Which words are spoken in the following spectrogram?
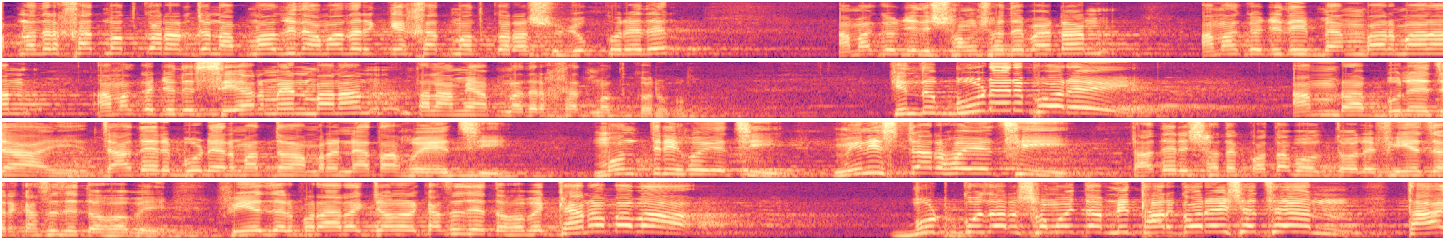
আপনাদের খাদমত করার জন্য, আপনারা যদি আমাদেরকে খাদমত করার সুযোগ করে দেন আমাকে যদি সংসদে পাঠান আমাকে যদি মেম্বার বানান আমাকে যদি চেয়ারম্যান বানান, তাহলে আমি আপনাদের খাতমত করব। কিন্তু বুড়ের পরে আমরা ভুলে যাই, যাদের বুড়ের মাধ্যমে আমরা নেতা হয়েছি, মন্ত্রী হয়েছি মিনিস্টার হয়েছি, তাদের সাথে কথা বলতে হলে ফিয়েজের কাছে যেতে হবে। ফিয়েজের পর আরেকজনের কাছে যেতে হবে। কেন বাবা? বুট পূজার সময় তো আপনি থার করে এসেছেন। তা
